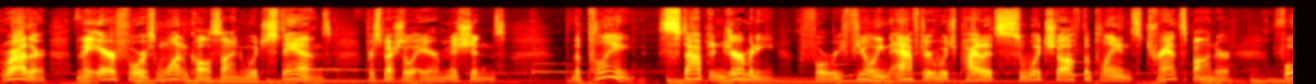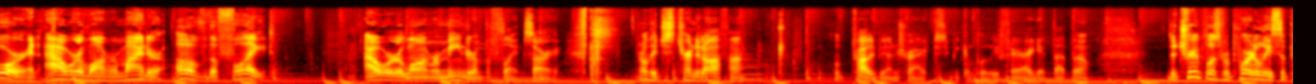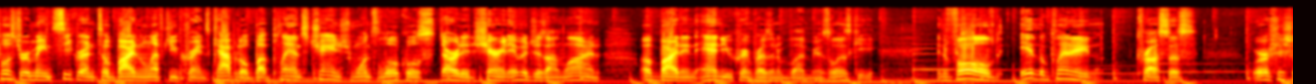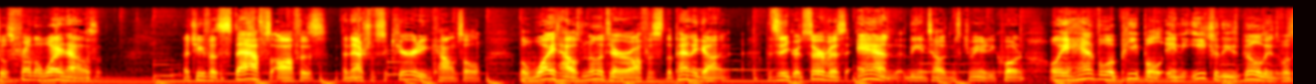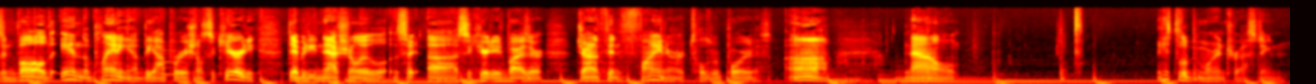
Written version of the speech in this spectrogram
rather than the Air Force One call sign, which stands for Special Air Missions. The plane stopped in Germany for refueling, after which pilots switched off the plane's transponder for an hour long reminder of the flight. Hour long remainder of the flight, sorry. Oh, they just turned it off, huh? We'll probably be untracked, to be completely fair. I get that, though. The trip was reportedly supposed to remain secret until Biden left Ukraine's capital, but plans changed once locals started sharing images online of Biden and Ukraine President Vladimir Zelensky. Involved in the planning process were officials from the White House, the Chief of Staff's office, the National Security Council, the White House Military Office, the Pentagon, the Secret Service, and the intelligence community. Quote, only a handful of people in each of these buildings was involved in the planning of the operational security, Deputy National uh, Security Advisor Jonathan Finer told reporters. Uh, now, it gets a little bit more interesting.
